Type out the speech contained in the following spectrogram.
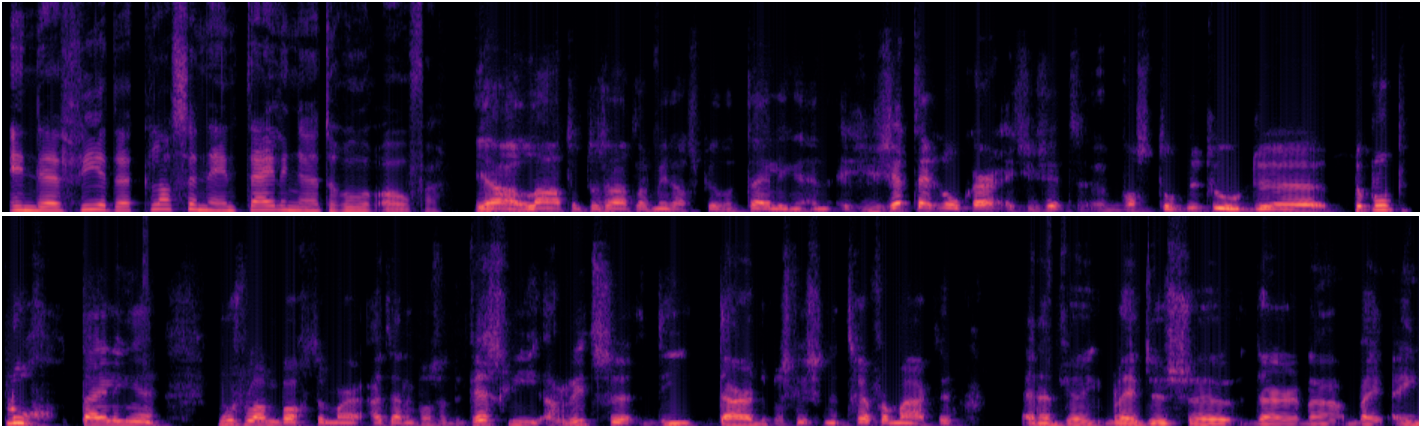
In de vierde klasse neemt Teilingen het roer over. Ja, laat op de zaterdagmiddag speelden Teilingen en SJZ tegen elkaar. SJZ eh, was tot nu toe de, de ploeg. Teilingen moest lang wachten, maar uiteindelijk was het Wesley Ritsen die daar de beslissende treffer maakte. En het bleef dus uh, daarna bij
